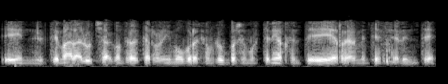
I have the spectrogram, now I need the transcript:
en el tema de la lucha contra el terrorismo, por ejemplo, pues hemos tenido gente realmente excelente.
